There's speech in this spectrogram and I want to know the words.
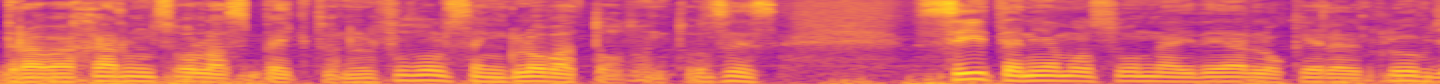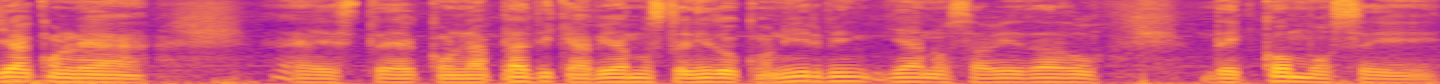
trabajar un solo aspecto. En el fútbol se engloba todo. Entonces, sí teníamos una idea de lo que era el club, ya con la, este, con la plática que habíamos tenido con Irving, ya nos había dado de cómo se,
